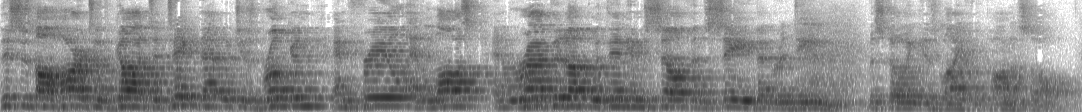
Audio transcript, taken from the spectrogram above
This is the heart of God to take that which is broken and frail and lost and wrap it up within himself and save and redeem, bestowing his life upon us all.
